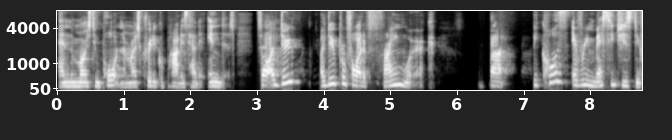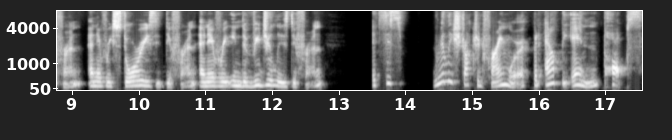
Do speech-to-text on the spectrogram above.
and the most important and most critical part is how to end it. So I do I do provide a framework, but because every message is different and every story is different and every individual is different, it's this really structured framework, but out the end pops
